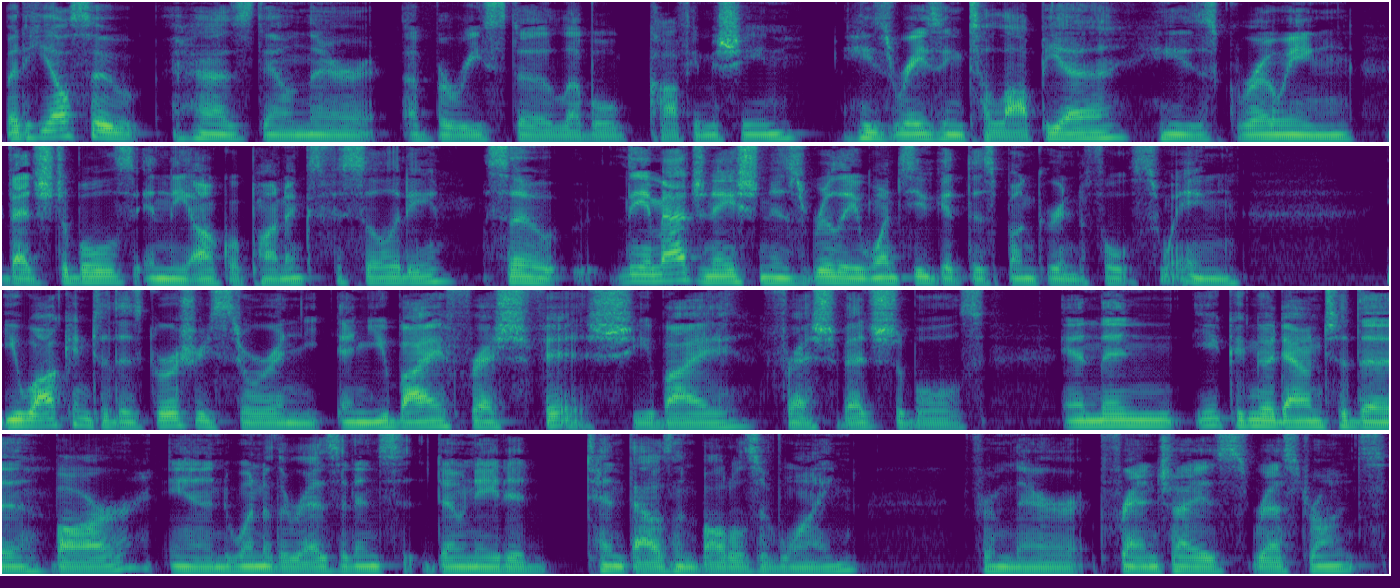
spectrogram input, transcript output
But he also has down there a barista level coffee machine. He's raising tilapia. He's growing vegetables in the aquaponics facility. So the imagination is really once you get this bunker into full swing, you walk into this grocery store and and you buy fresh fish, you buy fresh vegetables, and then you can go down to the bar and one of the residents donated 10,000 bottles of wine from their franchise restaurants.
